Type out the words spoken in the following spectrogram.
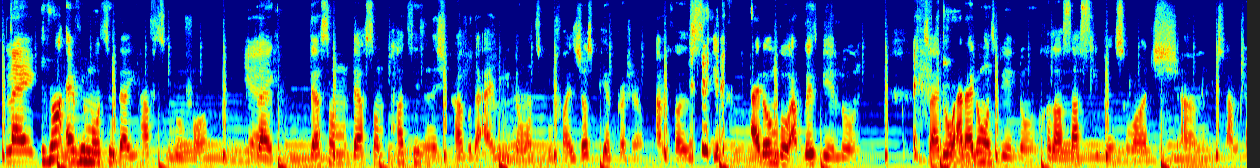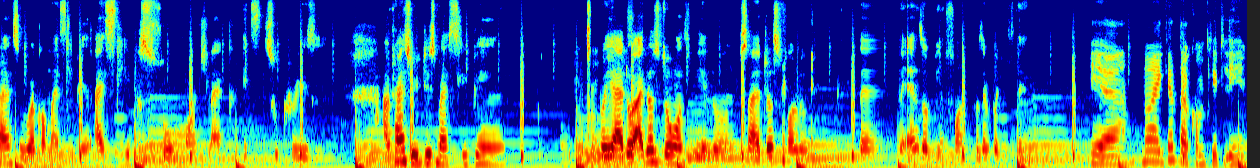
Like it's not every motive that you have to go for. Yeah. Like there's some there's some parties in the Chicago that I really don't want to go for. It's just peer pressure, and because if I don't go, I'm going to be alone. So I don't, and I don't want to be alone because I'll start sleeping so much, and I'm trying to work on my sleeping. I sleep so much, like it's too crazy. I'm trying to reduce my sleeping, but yeah, I don't. I just don't want to be alone, so I just follow. then it ends up being fun because everybody's there. Yeah, no, I get that completely.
